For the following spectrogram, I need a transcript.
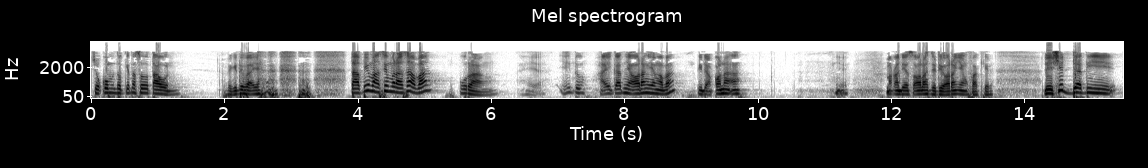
cukup untuk kita satu tahun. Begitu Pak ya. Tapi masih merasa apa? Kurang. Ya, itu hakikatnya orang yang apa? Tidak kona'ah ya. maka dia seolah jadi orang yang fakir li syiddati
